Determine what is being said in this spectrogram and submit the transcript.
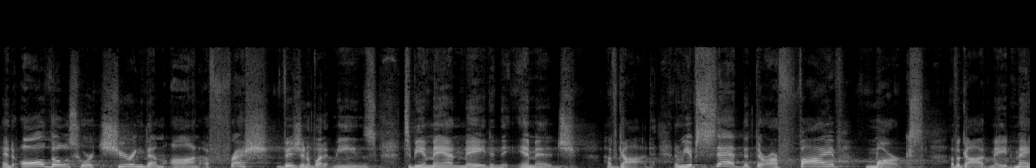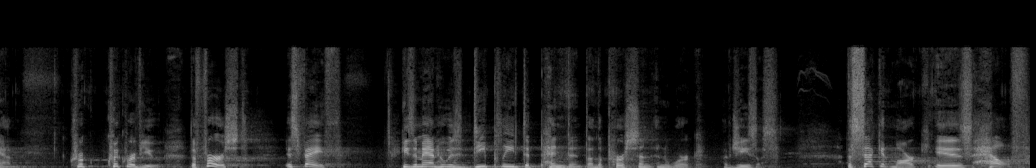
and all those who are cheering them on a fresh vision of what it means to be a man made in the image of God. And we have said that there are five marks of a God made man. Quick, quick review. The first is faith. He's a man who is deeply dependent on the person and work of Jesus. The second mark is health,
